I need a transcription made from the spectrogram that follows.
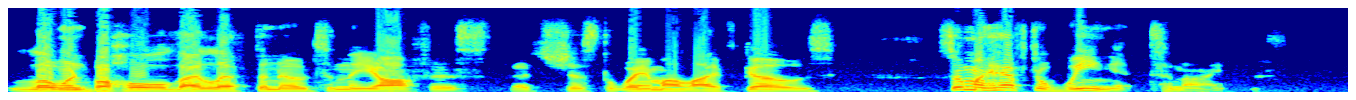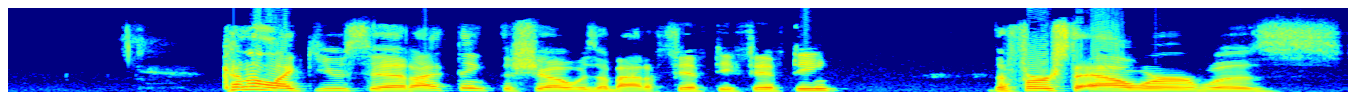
lo and behold, I left the notes in the office. That's just the way my life goes. So I'm going to have to wing it tonight. Kind of like you said, I think the show was about a 50 50. The first hour was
